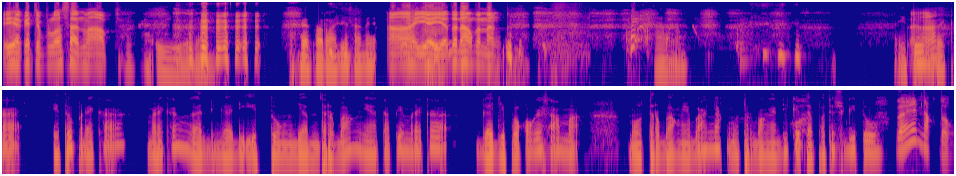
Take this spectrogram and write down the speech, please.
Iya keceplosan, maaf. Ah, iya. Profesor aja sana. Ah, iya iya, tenang tenang. Nah, itu mereka itu mereka mereka nggak nggak dihitung jam terbangnya, tapi mereka gaji pokoknya sama. Mau terbangnya banyak, mau terbangnya dikit, Wah. dapatnya segitu. Gak enak dong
